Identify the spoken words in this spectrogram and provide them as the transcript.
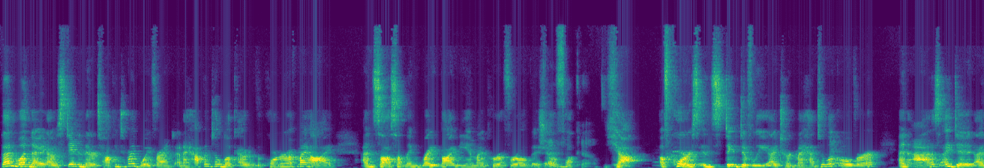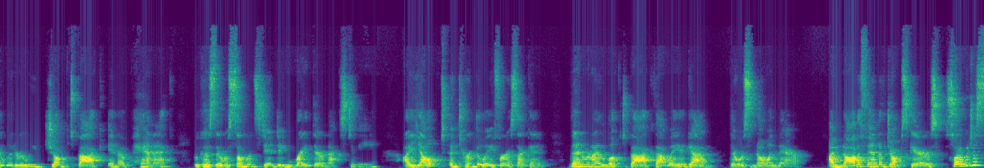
Then one night, I was standing there talking to my boyfriend, and I happened to look out of the corner of my eye and saw something right by me in my peripheral vision. oh fuck no. Yeah. Of course, instinctively, I turned my head to look over, and as I did, I literally jumped back in a panic because there was someone standing right there next to me. I yelped and turned away for a second. Then, when I looked back that way again, there was no one there. I'm not a fan of jump scares, so I would just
